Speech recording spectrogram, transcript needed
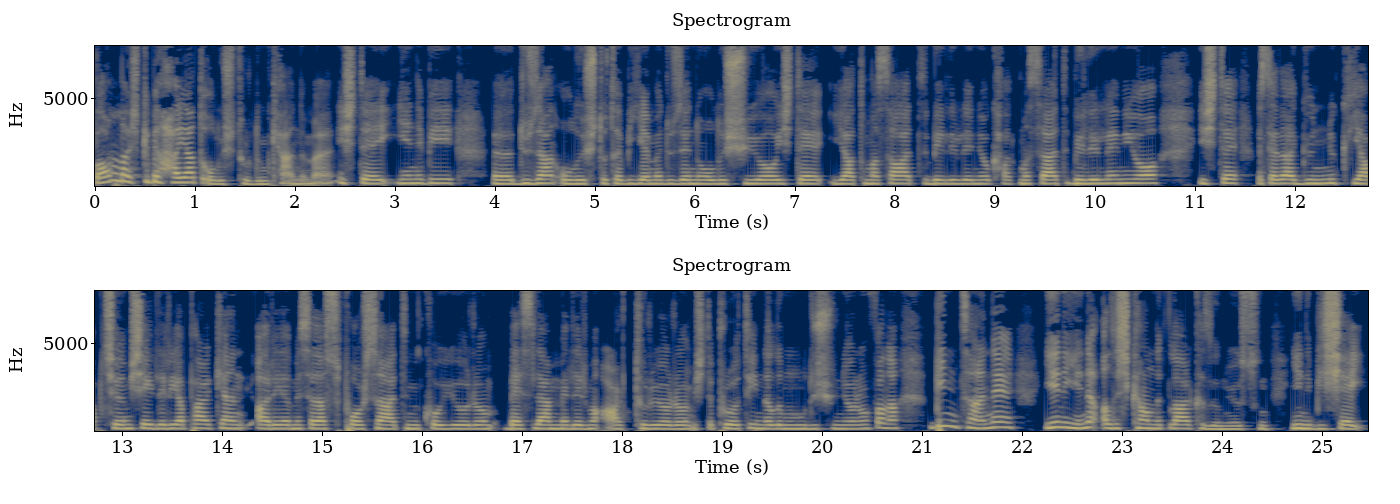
bambaşka bir hayat oluşturdum kendime. İşte yeni bir e, düzen oluştu. Tabii yeme düzeni oluşuyor. İşte yatma saati belirleniyor, kalkma saati belirleniyor. İşte mesela günlük yapacağım şeyleri yaparken araya mesela spor saatimi koyuyorum. Beslenmelerimi arttırıyorum. İşte protein alımımı düşünüyorum falan. Bin tane yeni yeni alışkanlıklar kazanıyorsun. Yeni bir şey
